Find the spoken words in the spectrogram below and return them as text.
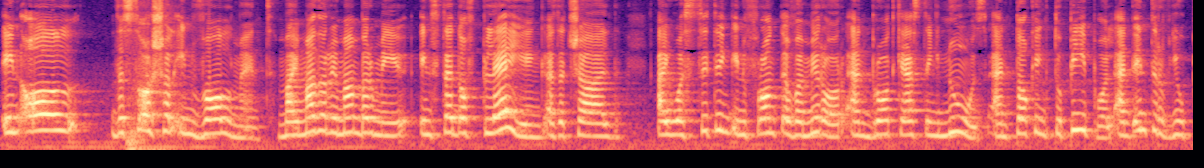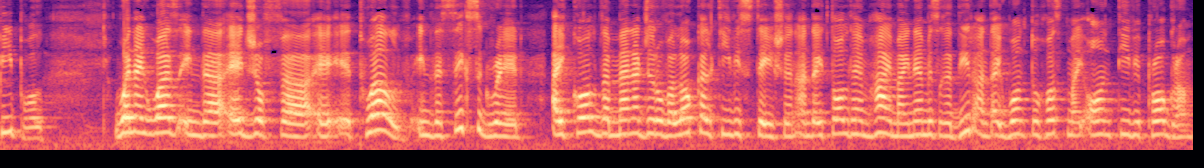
in all the social involvement. My mother remember me, instead of playing as a child, I was sitting in front of a mirror and broadcasting news and talking to people and interview people when I was in the age of uh, 12, in the sixth grade, I called the manager of a local TV station and I told him, Hi, my name is Gadeer and I want to host my own TV program.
